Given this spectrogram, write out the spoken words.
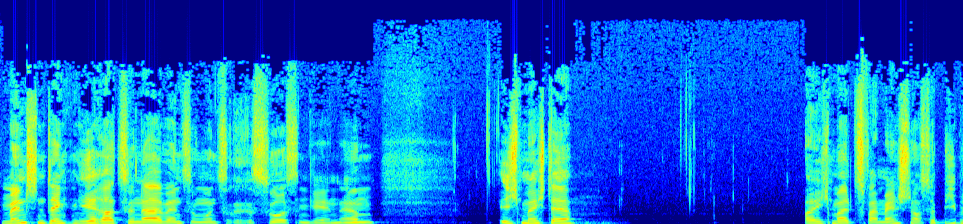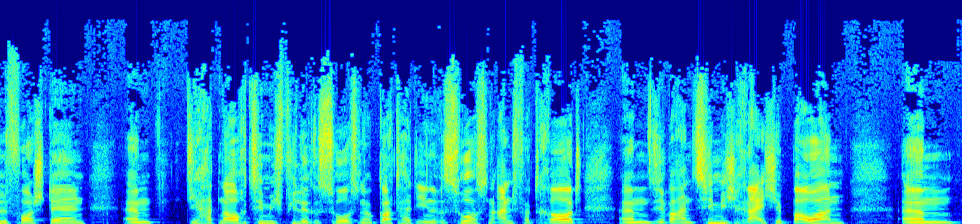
Menschen denken irrational, wenn es um unsere Ressourcen geht. Ähm, ich möchte euch mal zwei Menschen aus der Bibel vorstellen, ähm, die hatten auch ziemlich viele Ressourcen. Gott hat ihnen Ressourcen anvertraut. Ähm, sie waren ziemlich reiche Bauern. Ähm,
